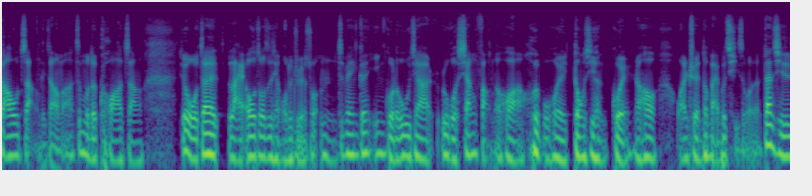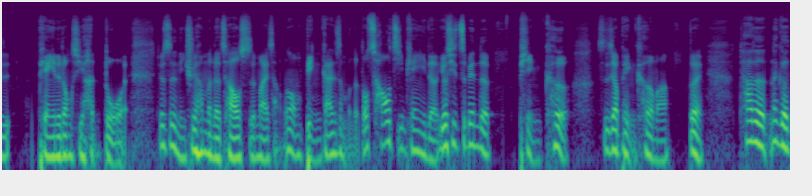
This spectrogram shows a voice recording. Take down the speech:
高涨，你知道吗？这么的夸张。就我在来欧洲之前，我都觉得说，嗯，这边跟英国的物价如果相仿的话，会不会东西很贵，然后完全都买不起什么的？但其实便宜的东西很多，诶，就是你去他们的超市卖场，那种饼干什么的都超级便宜的。尤其这边的品客是叫品客吗？对，它的那个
